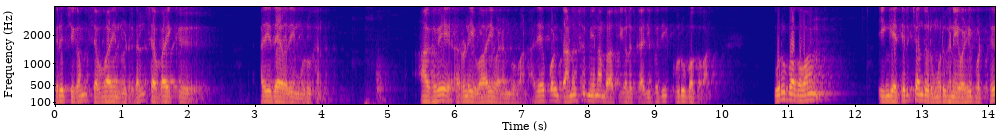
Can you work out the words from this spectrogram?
விருச்சிகம் செவ்வாயின் வீடுகள் செவ்வாய்க்கு அதிதேவதை முருகன். ஆகவே அருளை வாரி வழங்குவான். அதேபோல் தனுசு மீனம் ராசிகளுக்கு அதிபதி குரு பகவான். குரு பகவான் இங்கே திருச்செந்தூர் முருகனை வழிபட்டு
